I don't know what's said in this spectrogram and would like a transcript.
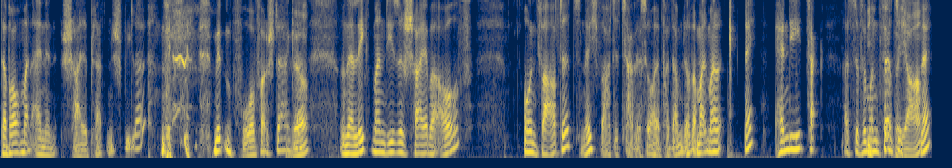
Da braucht man einen Schallplattenspieler mit einem Vorverstärker. Ja. Und dann legt man diese Scheibe auf und wartet, nicht? Wartet, das ist verdammt, aber manchmal, ne? Handy, zack, hast du 45, zippe, ja. ne?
